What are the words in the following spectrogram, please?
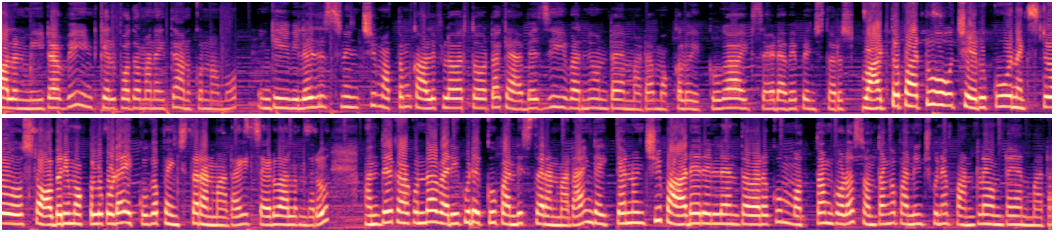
వాళ్ళని మీట్ అవ్వి ఇంటికి వెళ్ళిపోదామని అయితే అనుకున్నాము. ఇంక ఈ విలేజెస్ నుంచి మొత్తం కాలీఫ్లవర్ తోట క్యాబేజీ ఇవన్నీ ఉంటాయన్నమాట. మొక్కలు ఎక్కువగా ఇటు సైడ్ అవే పెంచుతారు. వాటితో పాటు చెరుకు నెక్స్ట్ స్ట్రాబెరీ మొక్కలు కూడా ఎక్కువగా పెంచుతారనమాట ఇటు సైడ్ వాళ్ళందరూ. అంతేకాకుండా వరి కూడా ఎక్కువ పండిస్తారనమాట ఇంకా ఇక్కడ నుంచి పాడేరు వెళ్ళేంత వరకు మొత్తం కూడా సొంతంగా పండించుకునే పంటలే ఉంటాయన్నమాట.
